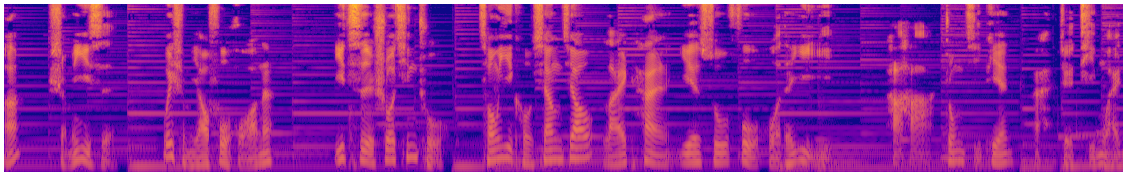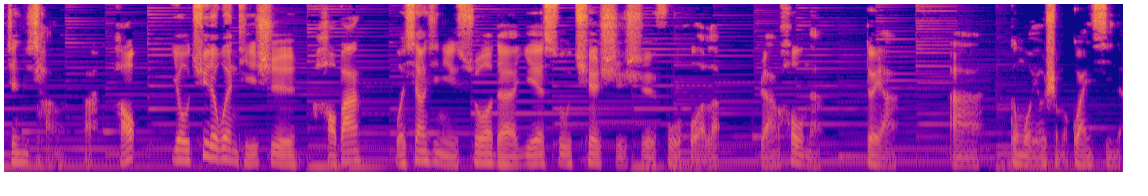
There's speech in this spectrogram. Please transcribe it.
啊，什么意思？为什么要复活呢？一次说清楚。从一口香蕉来看耶稣复活的意义，哈哈，终极篇啊，这个题目还真长啊。好，有趣的问题是，好吧，我相信你说的耶稣确实是复活了，然后呢？对啊，啊，跟我有什么关系呢？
